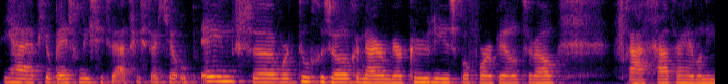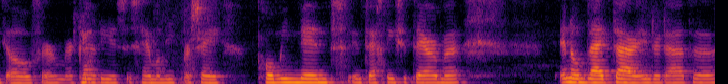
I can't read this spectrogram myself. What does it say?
ja, heb je opeens van die situaties dat je opeens uh, wordt toegezogen naar Mercurius bijvoorbeeld. Terwijl vraag gaat er helemaal niet over. Mercurius ja. is helemaal niet per se prominent in technische termen. En dan blijkt daar inderdaad uh,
